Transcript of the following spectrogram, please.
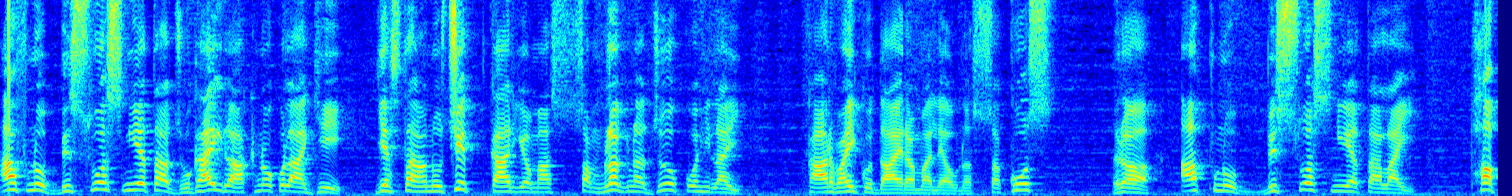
आफ्नो विश्वसनीयता जोगाइराख्नको लागि यस्ता अनुचित कार्यमा संलग्न जो कोहीलाई कारवाहीको दायरामा ल्याउन सकोस् र आफ्नो विश्वसनीयतालाई थप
